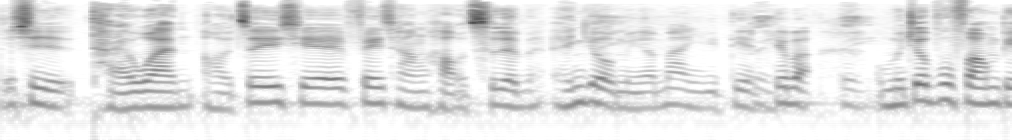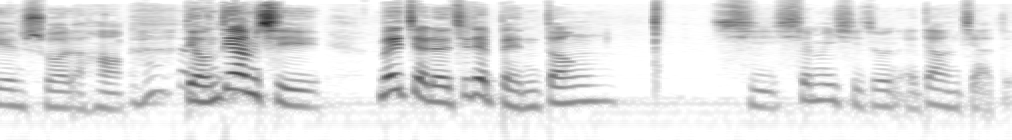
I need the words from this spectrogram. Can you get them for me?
就是台湾哦，这一些非常好吃的、很有名的鳗鱼店，对吧？我们就不方便说了哈。重点是每家的这个便当是什么时阵会当家的？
